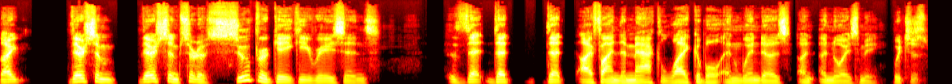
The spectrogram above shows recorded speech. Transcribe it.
like there's some there's some sort of super geeky reasons that that that I find the Mac likable and Windows an- annoys me, which is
